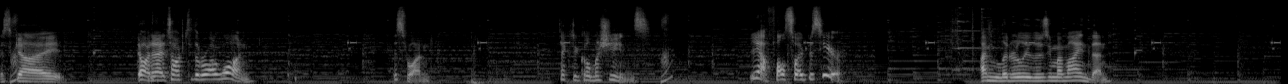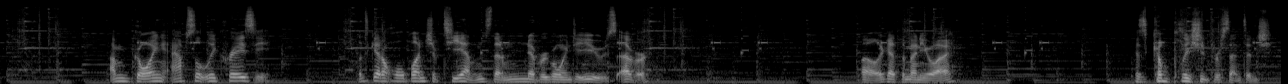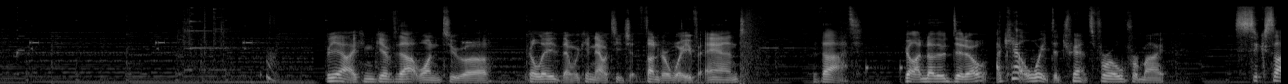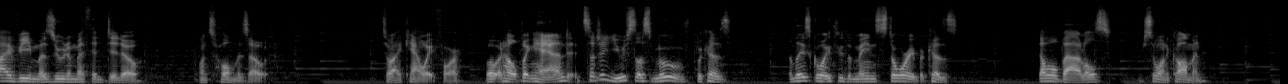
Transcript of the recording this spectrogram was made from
This guy... Oh, did I talk to the wrong one? This one. Technical machines. Yeah, false swipe is here. I'm literally losing my mind then. I'm going absolutely crazy. Let's get a whole bunch of TMs that I'm never going to use, ever. Well, I'll get them anyway. Because completion percentage. But yeah, I can give that one to uh, Gallade, then we can now teach it Thunder Wave and that. Got another Ditto. I can't wait to transfer over my 6IV Masuda Method Ditto once home is out. That's what I can't wait for. But with Helping Hand, it's such a useless move because, at least going through the main story, because double battles are so uncommon.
